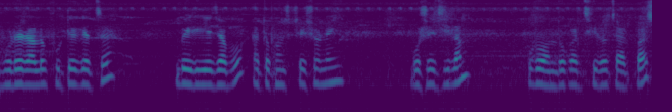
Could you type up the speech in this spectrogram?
ভোরের আলো ফুটে গেছে, বেরিয়ে যাব। এতক্ষণ স্টেশনেই বসেছিলাম। পুরো অন্ধকার ছিল চারপাশ।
